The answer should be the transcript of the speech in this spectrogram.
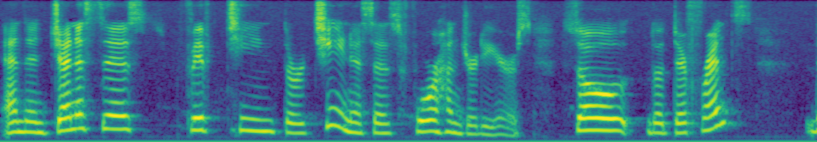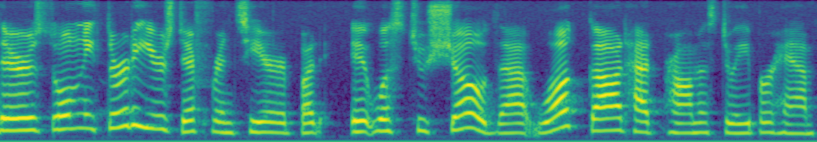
And in Genesis 15, 13, it says 400 years. So the difference there's only 30 years difference here, but it was to show that what God had promised to Abraham,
